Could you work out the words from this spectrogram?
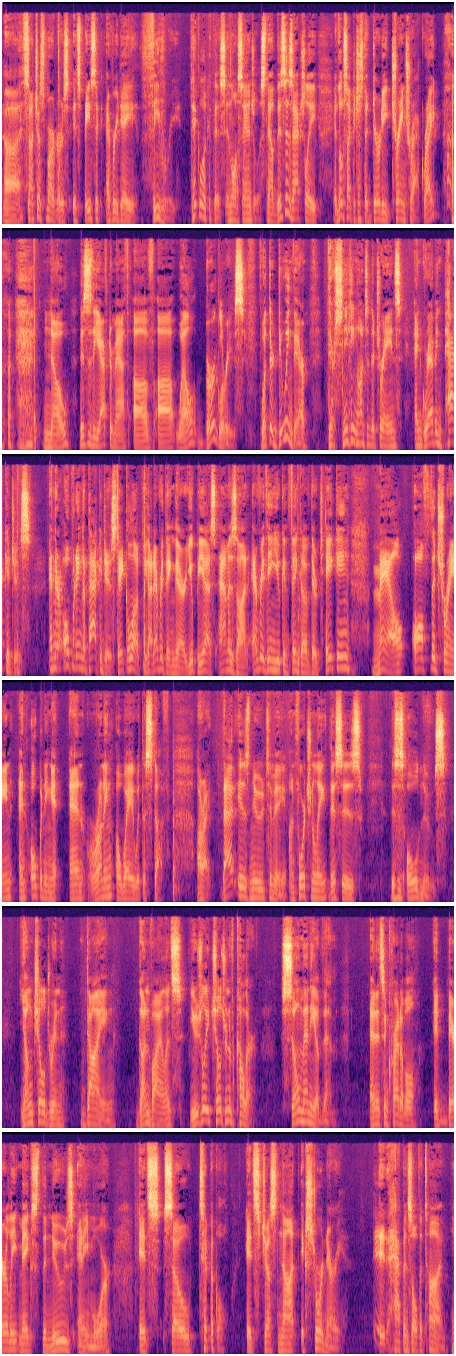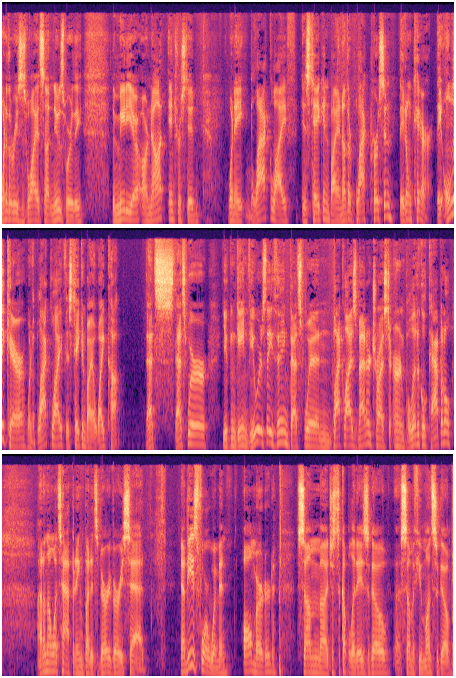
uh, it's not just murders, it's basic everyday thievery. Take a look at this in Los Angeles. Now, this is actually, it looks like it's just a dirty train track, right? no, this is the aftermath of, uh, well, burglaries. What they're doing there, they're sneaking onto the trains and grabbing packages. And they're opening the packages. Take a look. You got everything there UPS, Amazon, everything you can think of. They're taking mail off the train and opening it and running away with the stuff. All right, that is new to me. Unfortunately, this is this is old news. Young children dying, gun violence, usually children of color. So many of them. And it's incredible. It barely makes the news anymore. It's so typical. It's just not extraordinary it happens all the time. One of the reasons why it's not newsworthy, the media are not interested when a black life is taken by another black person, they don't care. They only care when a black life is taken by a white cop. That's that's where you can gain viewers, they think. That's when Black Lives Matter tries to earn political capital. I don't know what's happening, but it's very, very sad. Now, these four women, all murdered, some uh, just a couple of days ago, uh, some a few months ago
